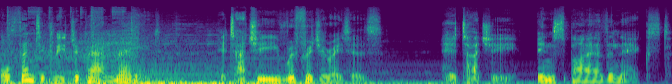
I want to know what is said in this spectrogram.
authentically Japan-made. Hitachi refrigerators. Hitachi, inspire the next.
